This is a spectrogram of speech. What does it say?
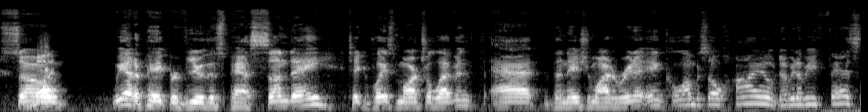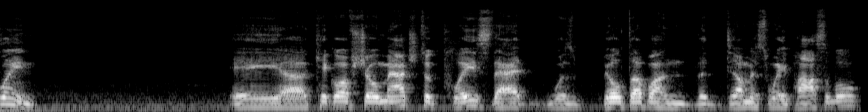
So But- we had a pay per view this past Sunday, taking place March 11th at the Nationwide Arena in Columbus, Ohio. WWE Fastlane. A uh, kickoff show match took place that was built up on the dumbest way possible.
